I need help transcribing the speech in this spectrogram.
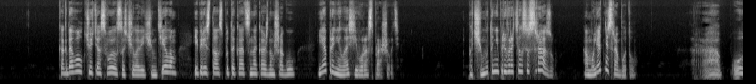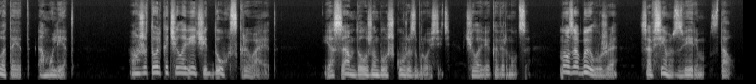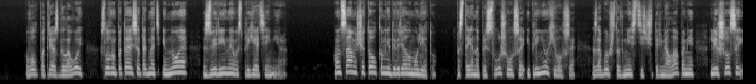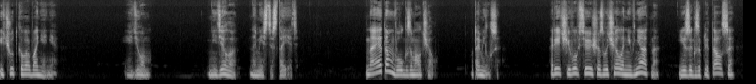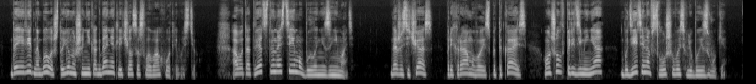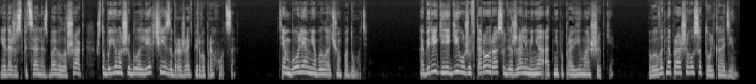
Когда волк чуть освоился с человечьим телом и перестал спотыкаться на каждом шагу, я принялась его расспрашивать. Почему ты не превратился сразу? Амулет не сработал? Работает амулет. Он же только человечий дух скрывает. Я сам должен был шкуры сбросить, в человека вернуться. Но забыл уже, совсем зверем стал. Волк потряс головой, словно пытаясь отогнать иное, звериное восприятие мира. Он сам еще толком не доверял амулету постоянно прислушивался и принюхивался, забыв, что вместе с четырьмя лапами лишился и чуткого обоняния. Идем. Не дело на месте стоять. На этом волк замолчал. Утомился. Речь его все еще звучала невнятно, язык заплетался, да и видно было, что юноша никогда не отличался словоохотливостью. А вот ответственности ему было не занимать. Даже сейчас, Прихрамывая и спотыкаясь, он шел впереди меня, бдительно вслушиваясь в любые звуки. Я даже специально сбавила шаг, чтобы юноше было легче изображать первопроходца. Тем более мне было о чем подумать. Обереги Яги уже второй раз удержали меня от непоправимой ошибки. Вывод напрашивался только один.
